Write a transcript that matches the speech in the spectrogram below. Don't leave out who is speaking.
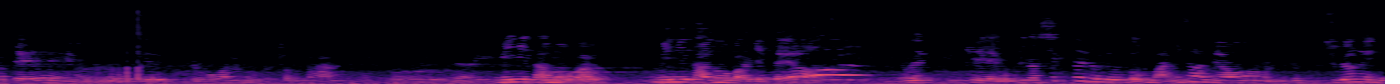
Speaker 1: 할때 이렇게 들고 가는 것도 좋다.
Speaker 2: 어,
Speaker 1: 네, 미니 단호박. 미니 단호박인데요. 왜 이렇게 우리가 식재료를 너무 많이 사면 그 주변에 있는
